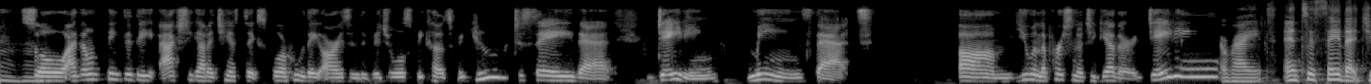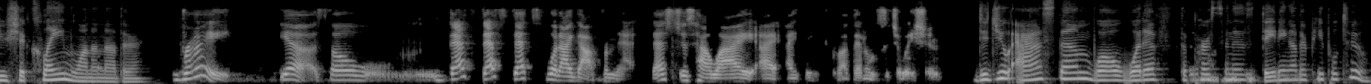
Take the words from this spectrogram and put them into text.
Mm-hmm. So I don't think that they actually got a chance to explore who they are as individuals because for you to say that dating means that um, you and the person are together. Dating. Right. And to say that you should claim one another. Right. Yeah. So that's that's that's what I got from that. That's just how I I, I think about that whole situation. Did you ask them, well, what if the person is dating other people too?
